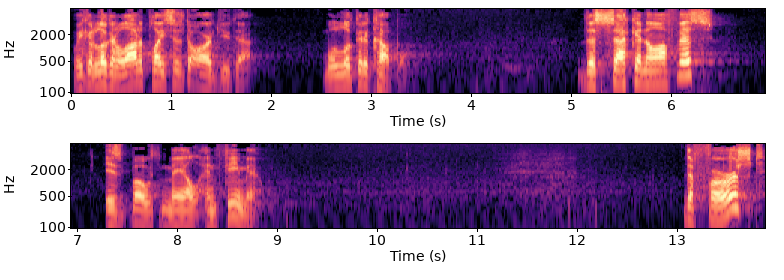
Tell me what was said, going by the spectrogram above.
We could look at a lot of places to argue that. We'll look at a couple. The second office is both male and female. The first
